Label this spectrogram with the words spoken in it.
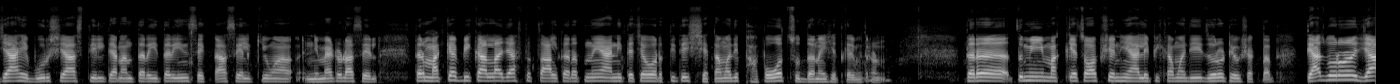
ज्या आहे बुरशी असतील त्यानंतर इतर इन्सेक्ट असेल किंवा निमॅटोड असेल तर मक्या पिकाला जास्त चाल करत नाही आणि त्याच्यावरती ते शेतामध्ये फापवत सुद्धा नाही शेतकरी मित्रांनो. तर तुम्ही मक्याचं ऑप्शन हे आले पिकामध्ये जरूर ठेवू शकतात. त्याचबरोबर ज्या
